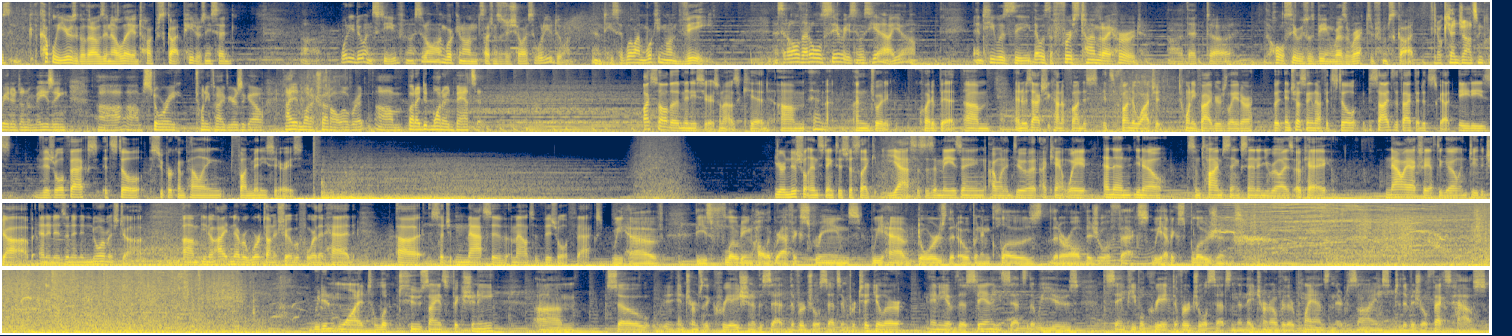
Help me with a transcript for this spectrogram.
was a couple of years ago that I was in LA and talked to Scott Peters, and he said, uh, what are you doing, Steve? And I said, oh, I'm working on such and such a show. I said, what are you doing? And he said, well, I'm working on V. And I said, oh, that old series. And he goes, yeah, yeah. And he was the, that was the first time that I heard uh, that uh, the whole series was being resurrected from Scott. You know, Ken Johnson created an amazing uh, um, story 25 years ago. I didn't want to tread all over it, um, but I did want to advance it. I saw the miniseries when I was a kid, um, and I enjoyed it quite a bit. Um, and it was actually kind of fun to, it's fun to watch it 25 years later. But interesting enough, it's still, besides the fact that it's got 80s visual effects, it's still a super compelling, fun miniseries. Your initial instinct is just like, yes, this is amazing, I want to do it, I can't wait. And then, you know, some time sinks in and you realize, okay, now I actually have to go and do the job, and it isn't an enormous job. Um, you know, I'd never worked on a show before that had uh, such massive amounts of visual effects. We have these floating holographic screens. We have doors that open and close that are all visual effects. We have explosions. We didn't want it to look too science fiction-y. Um, so in terms of the creation of the set, the virtual sets in particular, any of the standing sets that we use, the same people create the virtual sets and then they turn over their plans and their designs to the visual effects house.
